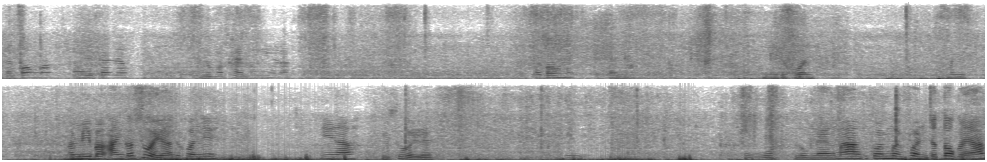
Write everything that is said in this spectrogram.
แต่กล้องมาเอาใกล้แล้ว เดี๋ยวมาแพนตรงนี้ให้หน่อยแล้วก็นี่ทุกคน มันมันมีบางอันก็สวยนะทุกคนนี่ นี่นะสวยเลยนี่โหลมแรงมากทุกคนเหมือนฝนจะตกเลยนะ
